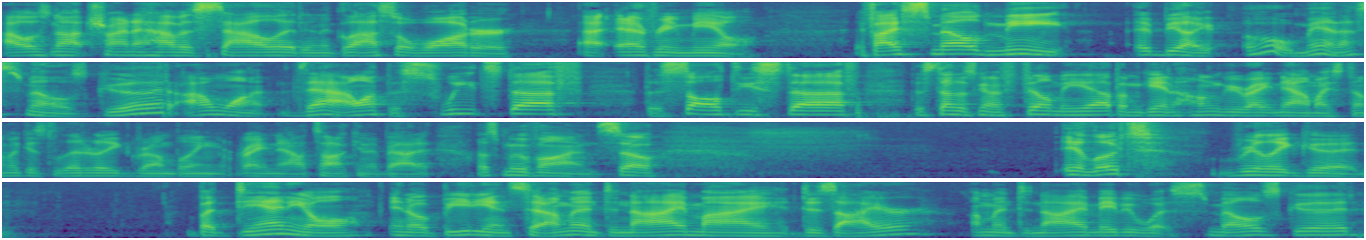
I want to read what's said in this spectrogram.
I was not trying to have a salad and a glass of water at every meal. If I smelled meat, it'd be like, oh man, that smells good. I want that. I want the sweet stuff, the salty stuff, the stuff that's gonna fill me up. I'm getting hungry right now. My stomach is literally grumbling right now talking about it. Let's move on. So it looked really good. But Daniel, in obedience, said, I'm going to deny my desire. I'm going to deny maybe what smells good.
